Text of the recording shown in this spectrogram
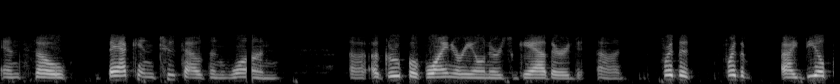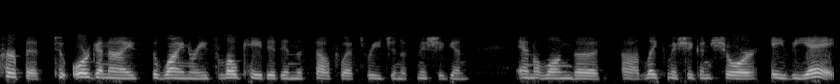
And so back in 2001, uh, a group of winery owners gathered uh, for the for the ideal purpose to organize the wineries located in the southwest region of Michigan and along the uh, Lake Michigan shore AVA.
